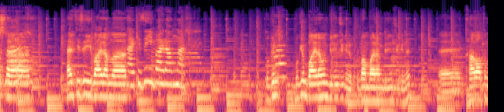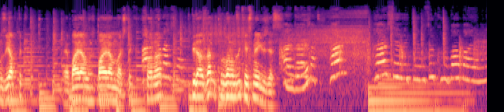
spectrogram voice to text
Arkadaşlar. Herkese iyi bayramlar. Herkese iyi bayramlar. Bugün bugün bayramın birinci günü, Kurban Bayramı birinci günü. Ee, kahvaltımızı yaptık. Ee, bayram bayramlaştık. Sonra Arkadaşlar. birazdan kurbanımızı kesmeye gideceğiz. Arkadaşlar her her sevdiklerimizin kurban bayramını.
